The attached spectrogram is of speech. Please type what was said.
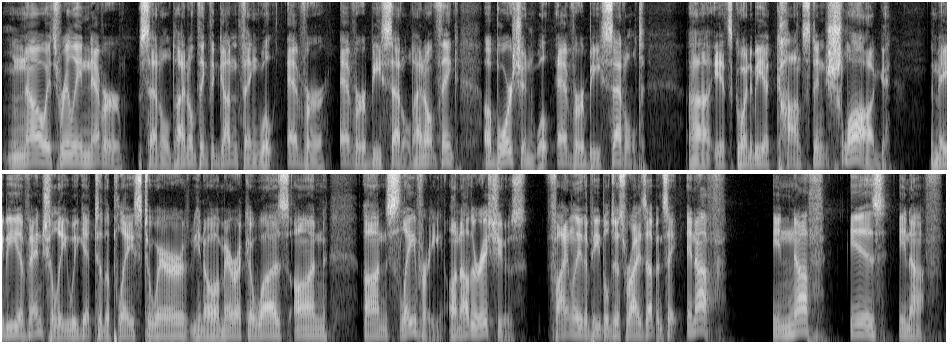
No, it's really never settled. I don't think the gun thing will ever, ever be settled. I don't think abortion will ever be settled. Uh, it's going to be a constant slog. Maybe eventually we get to the place to where you know America was on on slavery, on other issues. Finally, the people just rise up and say, "Enough! Enough is enough."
